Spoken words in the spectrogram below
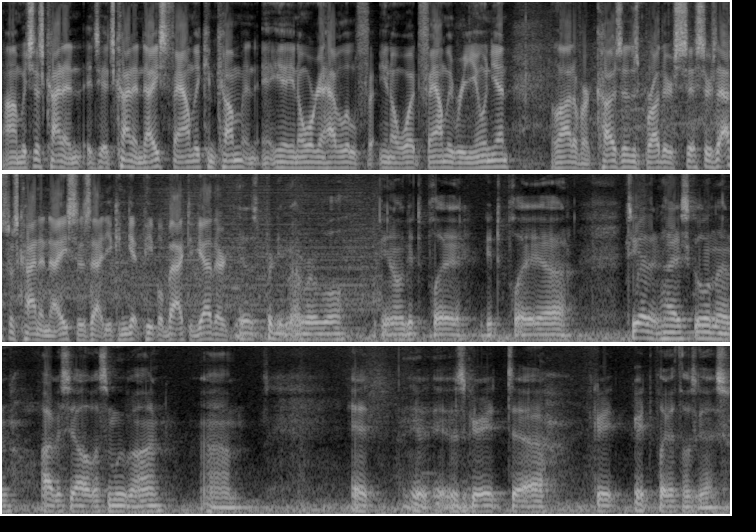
Um, it's just kind of it's, it's kind of nice. Family can come and you know we're gonna have a little you know what family reunion. A lot of our cousins, brothers, sisters. That's what's kind of nice is that you can get people back together. It was pretty memorable. You know, get to play get to play uh, together in high school, and then obviously all of us move on. Um, it, it, it was great, uh, great, great to play with those guys.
